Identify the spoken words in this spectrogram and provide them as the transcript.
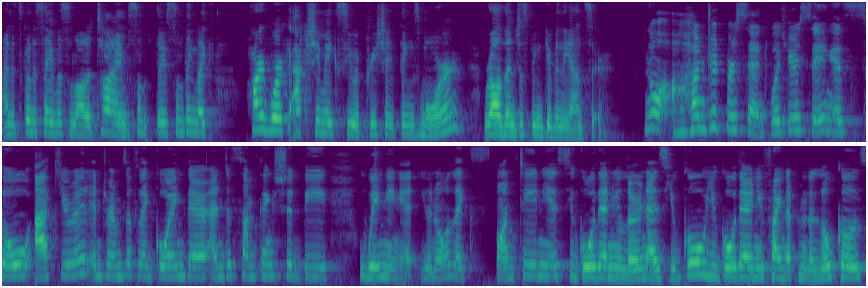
and it's going to save us a lot of time some, there's something like hard work actually makes you appreciate things more rather than just being given the answer No, a hundred percent. What you're saying is so accurate in terms of like going there and just something should be winging it, you know, like spontaneous. You go there and you learn as you go. You go there and you find out from the locals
